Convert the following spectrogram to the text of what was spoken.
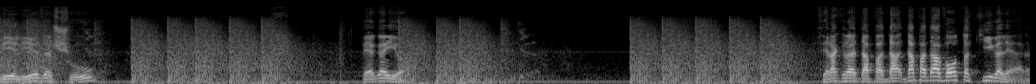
Beleza, show. Pega aí, ó. Será que vai dar pra dar? Dá pra dar a volta aqui, galera.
